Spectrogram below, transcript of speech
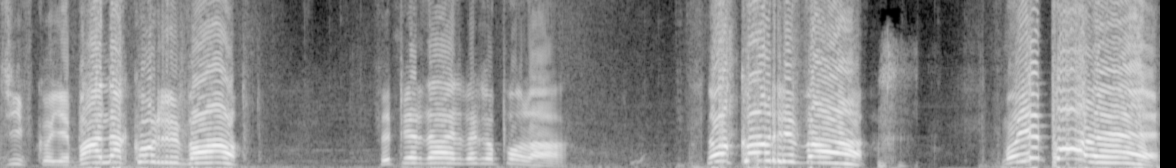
Dziwko jebana kurwa! Wypierdalaj z mojego pola! No kurwa! Moje pole!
